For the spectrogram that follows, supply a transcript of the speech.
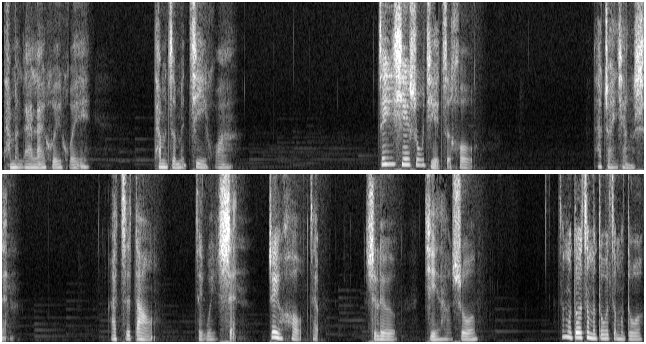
他们来来回回，他们怎么计划。这一些疏解之后，他转向神，他知道这位神。最后在十六节他说：“这么多，这么多，这么多，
